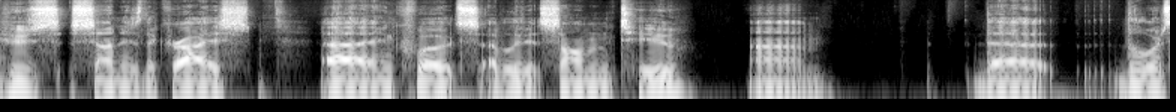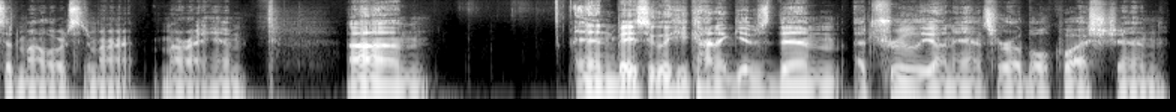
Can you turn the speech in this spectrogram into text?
whose son is the Christ, uh, and quotes I believe it's Psalm two, um, the the Lord said, "My Lord said to my my right hand," um, and basically he kind of gives them a truly unanswerable question,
